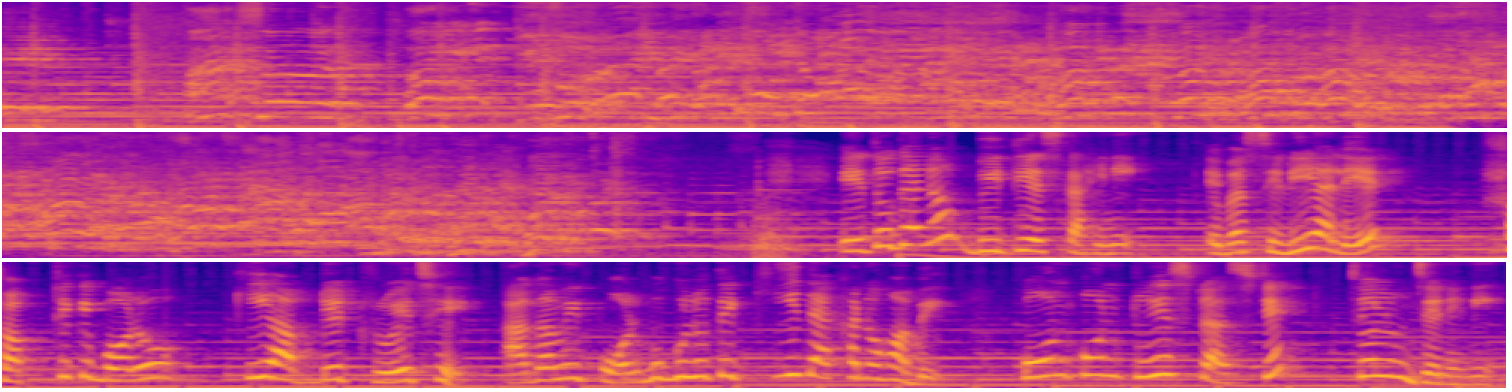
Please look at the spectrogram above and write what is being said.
এ তো গেল বিটিএস কাহিনী। এবার সিরিয়ালের সব থেকে বড় কি আপডেট রয়েছে? আগামী পর্বগুলোতে কি দেখানো হবে? কোন কোন টুইস্ট আসছে? চলুন জেনে নিই।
